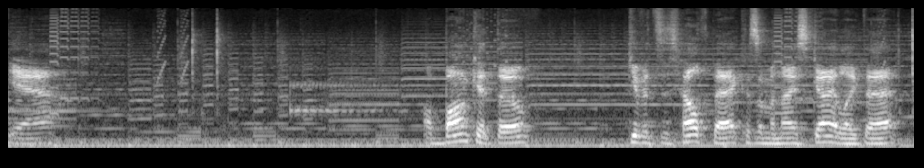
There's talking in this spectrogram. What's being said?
Yeah. I'll bonk it, though. Give it its health back, because I'm a nice guy like that.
